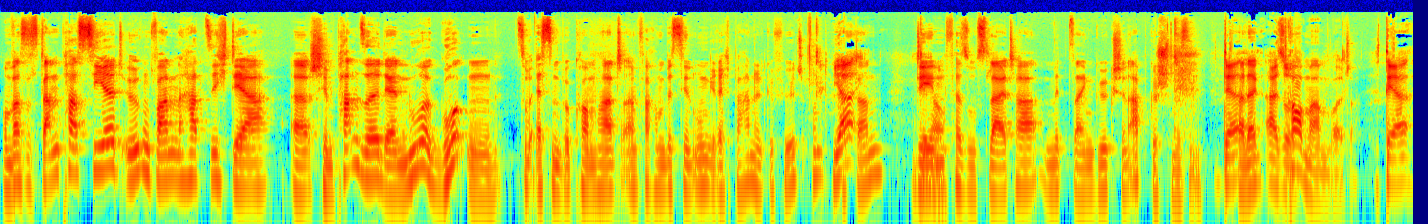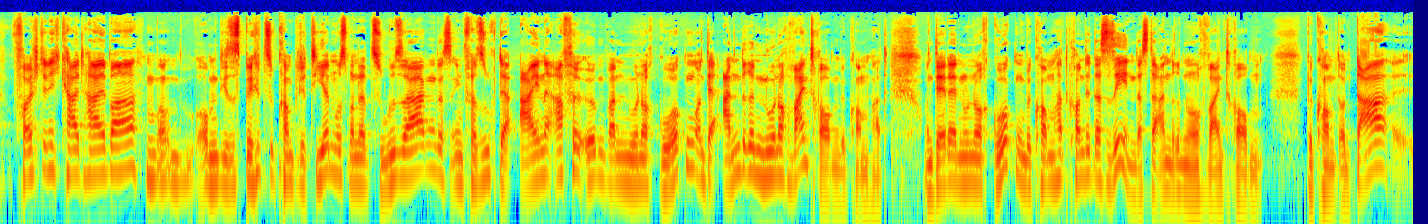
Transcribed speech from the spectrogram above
Und was ist dann passiert? Irgendwann hat sich der äh, Schimpanse, der nur Gurken zu essen bekommen hat, einfach ein bisschen ungerecht behandelt gefühlt und ja, hat dann den genau. Versuchsleiter mit seinen Gürkchen abgeschmissen, der, weil er also, Trauben haben wollte. Der Vollständigkeit halber, um, um, dieses Bild zu komplettieren, muss man dazu sagen, dass im Versuch der eine Affe irgendwann nur noch Gurken und der andere nur noch Weintrauben bekommen hat. Und der, der nur noch Gurken bekommen hat, konnte das sehen, dass der andere nur noch Weintrauben bekommt. Und da äh,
